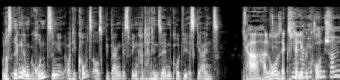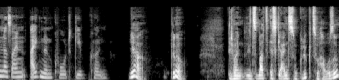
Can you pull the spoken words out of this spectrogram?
und aus irgendeinem Grund sind ihm aber die Codes ausgegangen, deswegen hat er denselben Code wie SG1. Ja, hallo, sechsstellige ja, man hätte Codes. ihm schon seinen eigenen Code geben können. Ja, genau. Ich meine, jetzt war SG1 zum Glück zu Hause,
